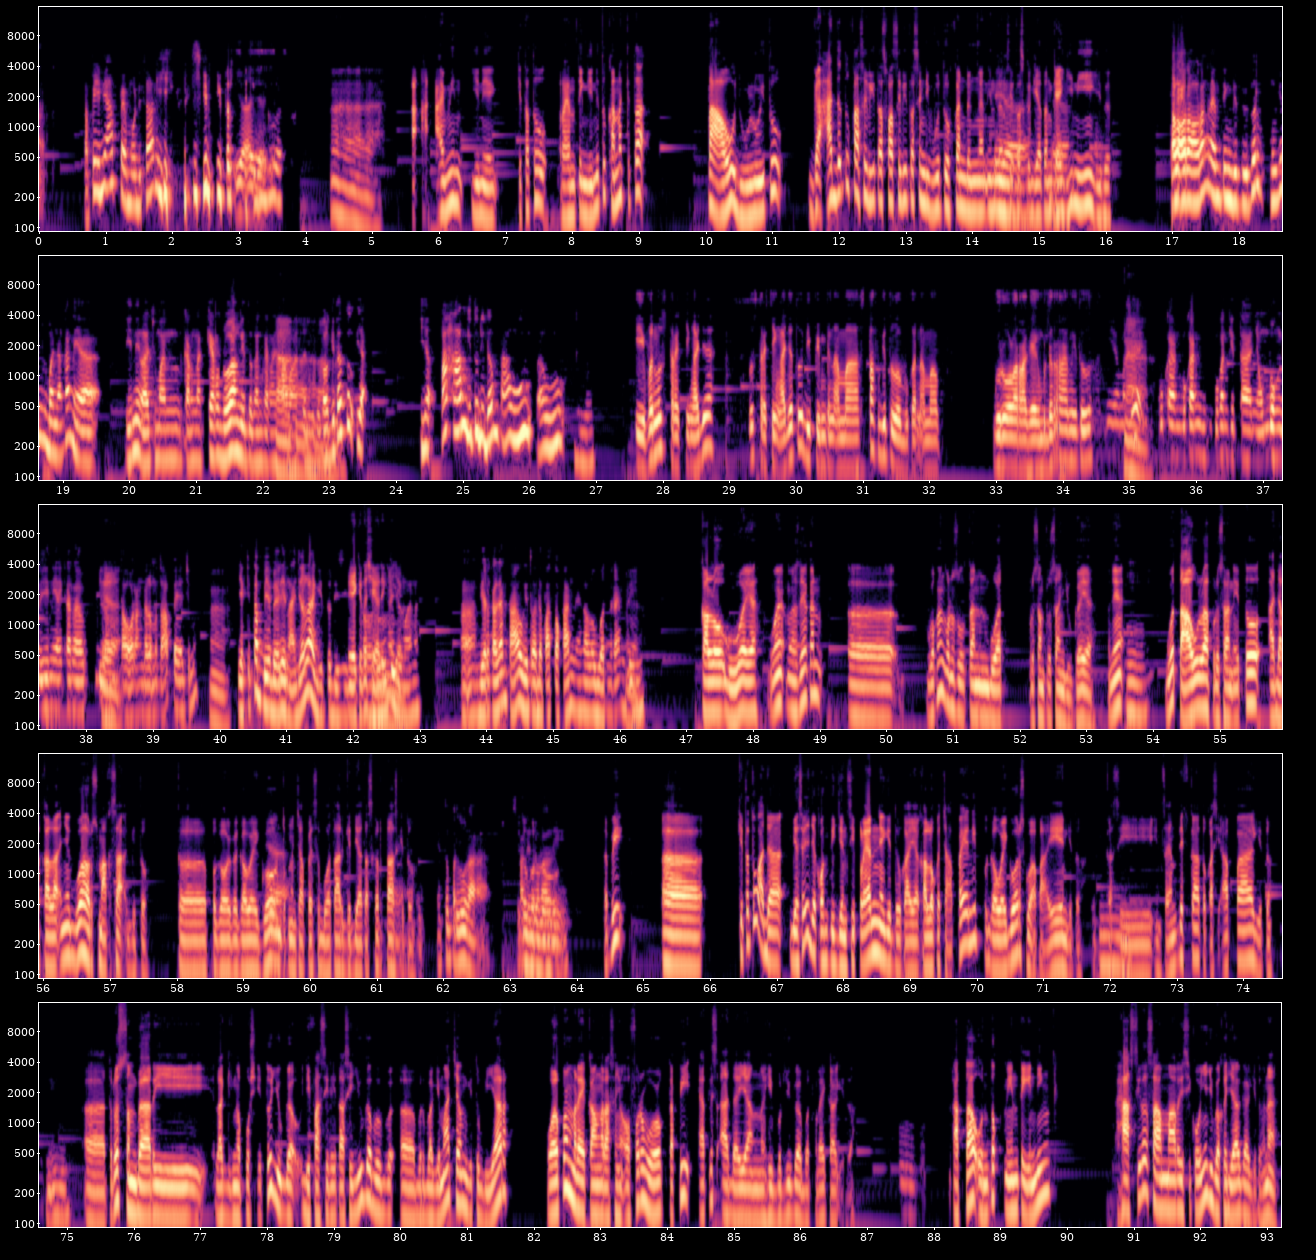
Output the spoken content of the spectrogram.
Tapi ini apa yang mau dicari di sini Iya, iya, iya. gua. Ah, I, I mean gini, kita tuh renting gini tuh karena kita tahu dulu itu gak ada tuh fasilitas-fasilitas yang dibutuhkan dengan intensitas Iya, kegiatan kayak iya. gini gitu. Kalau orang-orang renting di Twitter mungkin kebanyakan ya inilah cuman karena care doang gitu kan karena Ah, khawatir ah, gitu. ah. Kalau kita tuh ya ya paham gitu di dalam tahu, tahu gitu. even lu stretching aja lu stretching aja tuh dipimpin sama staff gitu loh bukan sama guru olahraga yang beneran gitu Iya, maksudnya Nah. bukan bukan bukan kita nyombong di sini ya karena bilang Iya. tahu orang dalam atau apa ya, cuma Hmm. ya kita biarin aja lah gitu di sini. Iya, kita Kalau sharing aja gimana. Ah, biar kalian tahu gitu ada patokannya kalau buat ngerenting. Kalau gua ya, gua maksudnya kan eh gua kan konsultan buat perusahaan-perusahaan juga ya. Maksudnya Hmm. gue tahu lah perusahaan itu ada kalanya gue harus maksa gitu ke pegawai-pegawai gue Iya. untuk mencapai sebuah target di atas kertas Ya, gitu. Itu perlu lah. dua perlu. kali. Tapi eh kita tuh ada biasanya ada contingency plan-nya gitu kayak kalau kecapai nih pegawai gue harus gue apain gitu. Hmm. Kasih insentif kah atau kasih apa gitu. Hmm. Eh, terus sembari lagi nge-push itu juga difasilitasi juga bebe- eh, berbagai macam gitu biar walaupun mereka ngerasanya overwork tapi at least ada yang ngehibur juga buat mereka gitu. Hmm. atau untuk maintaining hasil sama risikonya juga kejaga gitu. Nah,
